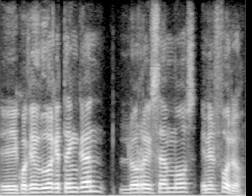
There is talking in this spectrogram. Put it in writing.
eh, cualquier duda que tengan lo revisamos en el foro.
